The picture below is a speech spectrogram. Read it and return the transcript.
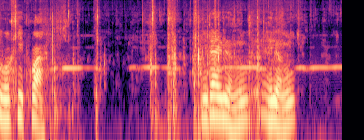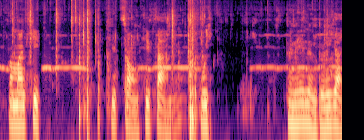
ตัวขีดกว่านี่ได้เหลืองไอเหลืองประมาณขีด ขีดสองขีดสามเนี่ยอุ้ยตัวนี้เหลืองตัวนี้ใหญ่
